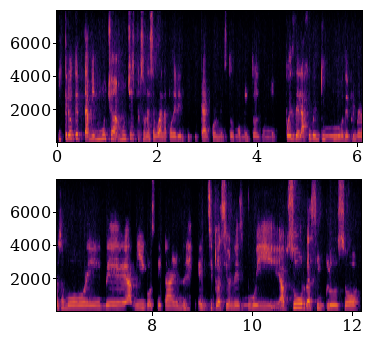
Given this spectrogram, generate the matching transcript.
y creo que también mucha, muchas personas se van a poder identificar con estos momentos de, pues, de la juventud, de primeros amores, de amigos que caen en situaciones muy absurdas incluso,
